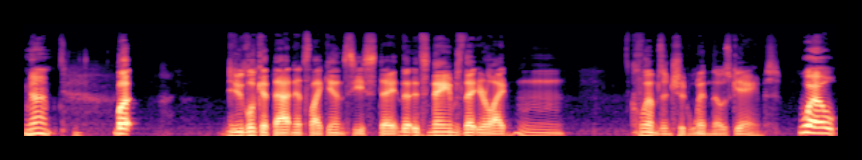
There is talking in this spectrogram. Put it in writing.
Yeah. But you look at that and it's like NC State. It's names that you're like, hmm, Clemson should win those games. Well,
